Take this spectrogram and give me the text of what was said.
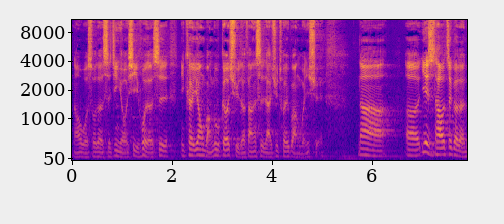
然后我说的实境游戏，或者是你可以用网络歌曲的方式来去推广文学。那呃，叶石涛这个人，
